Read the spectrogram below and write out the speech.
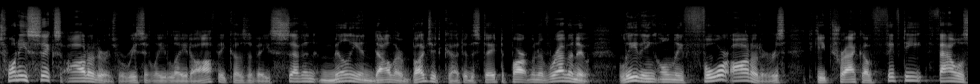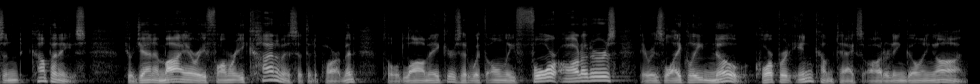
26 auditors were recently laid off because of a $7 million budget cut to the State Department of Revenue, leaving only four auditors to keep track of 50,000 companies. Georgiana Meyer, a former economist at the department, told lawmakers that with only four auditors, there is likely no corporate income tax auditing going on.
